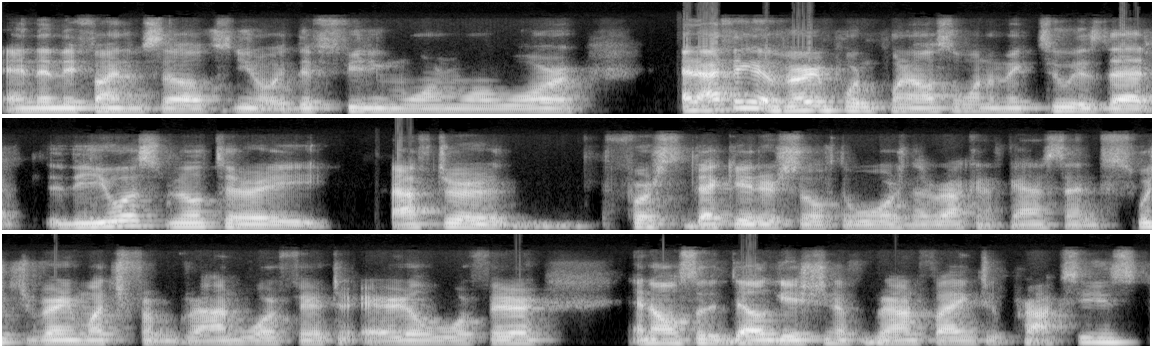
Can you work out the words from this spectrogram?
and then they find themselves, you know, defeating more and more war. And I think a very important point I also want to make too is that the U.S. military, after the first decade or so of the wars in Iraq and Afghanistan, switched very much from ground warfare to aerial warfare, and also the delegation of ground fighting to proxies.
